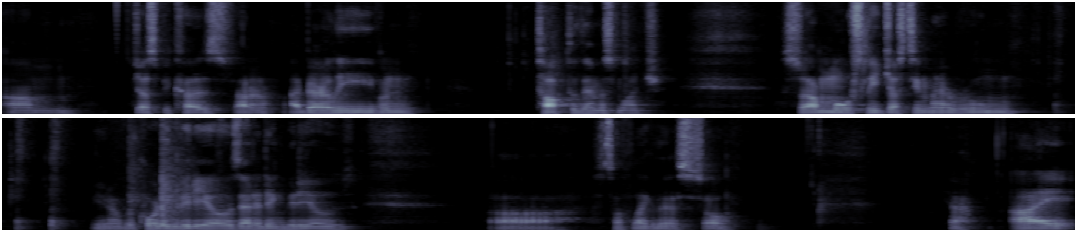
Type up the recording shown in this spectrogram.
um, just because I don't know I barely even talk to them as much. So I'm mostly just in my room, you know, recording videos, editing videos, uh, stuff like this. So yeah, I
